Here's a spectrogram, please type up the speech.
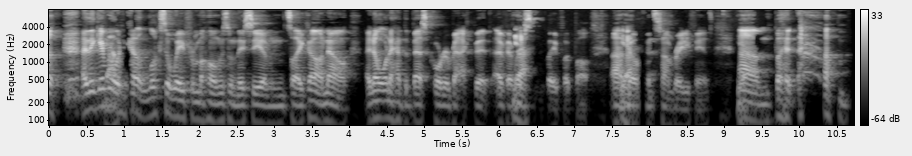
I think everyone yeah. kind of looks away from Mahomes when they see him. It's like, oh no, I don't want to have the best quarterback that I've ever yeah. seen play football. Um, yeah. No offense, Tom Brady fans, um, but um,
